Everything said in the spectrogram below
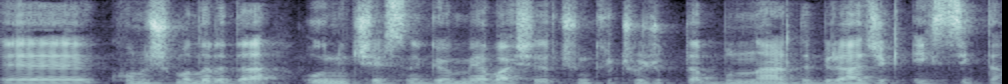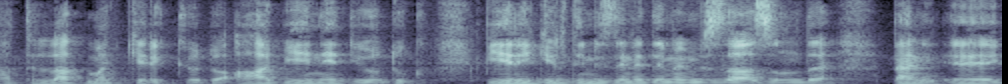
e, konuşmaları da oyun içerisinde gömmeye başladık. Çünkü çocukta bunlar da birazcık eksikti. Hatırlatmak gerekiyordu. Abiye ne diyorduk? Bir yere girdiğimizde ne dememiz lazımdı? Ben e,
